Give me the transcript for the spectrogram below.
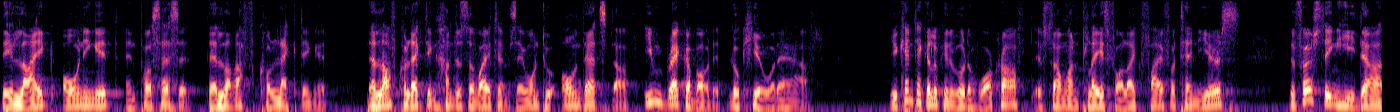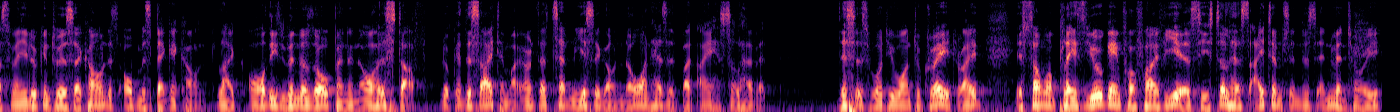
they like owning it and possess it. They love collecting it. They love collecting hundreds of items. They want to own that stuff. Even brag about it. Look here what I have. You can take a look in World of Warcraft. If someone plays for like five or ten years, the first thing he does when you look into his account is open his bank account. Like all these windows open and all his stuff. Look at this item. I earned that seven years ago. No one has it, but I still have it. This is what you want to create, right? If someone plays your game for five years, he still has items in his inventory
